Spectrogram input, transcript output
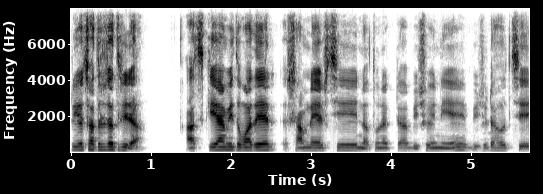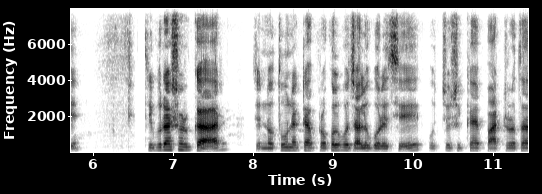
প্রিয় ছাত্রছাত্রীরা, আজকে আমি তোমাদের সামনে এসেছি নতুন একটা বিষয় নিয়ে। বিষয়টা হচ্ছে ত্রিপুরা সরকার যে নতুন একটা প্রকল্প চালু করেছে উচ্চশিক্ষায় পাঠরতা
